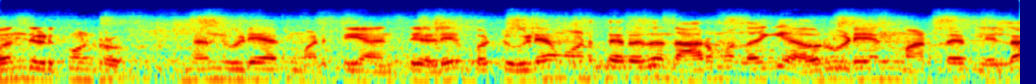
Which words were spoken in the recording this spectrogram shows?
ಬಂದು ಹಿಡ್ಕೊಂಡ್ರು. ನನ್ನ ವಿಡಿಯೋ ಯಾಕೆ ಮಾಡ್ತೀಯ? ಅಂತೇಳಿ. ಬಟ್ ವಿಡಿಯೋ ಮಾಡ್ತಾ ಇರೋದು ನಾರ್ಮಲ್ ಆಗಿ ಅವ್ರ ವಿಡಿಯೋ ಏನು ಮಾಡ್ತಾ ಇರಲಿಲ್ಲ.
